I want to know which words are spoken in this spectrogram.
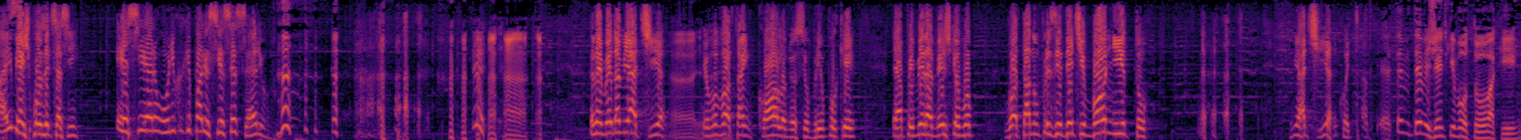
Aí minha esposa disse assim: esse era o único que parecia ser sério. Eu lembrei da minha tia. Eu vou votar em Collor, meu sobrinho, porque é a primeira vez que eu vou votar num presidente bonito. minha tia, coitada. É, Teve, teve gente que votou aqui.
